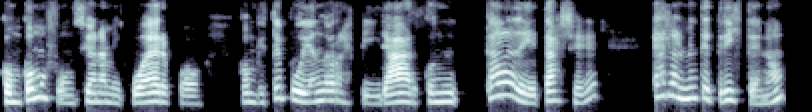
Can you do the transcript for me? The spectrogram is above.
con cómo funciona mi cuerpo, con que estoy pudiendo respirar, con cada detalle, es realmente triste, ¿no?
